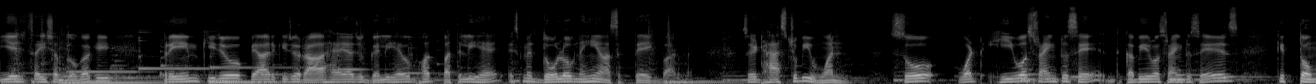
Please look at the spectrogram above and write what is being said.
ये सही शब्द होगा कि प्रेम की जो प्यार की जो राह है या जो गली है वो बहुत पतली है इसमें दो लोग नहीं आ सकते एक बार में। So it has to be one so what he was trying to say Kabir was trying to say is कि तुम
